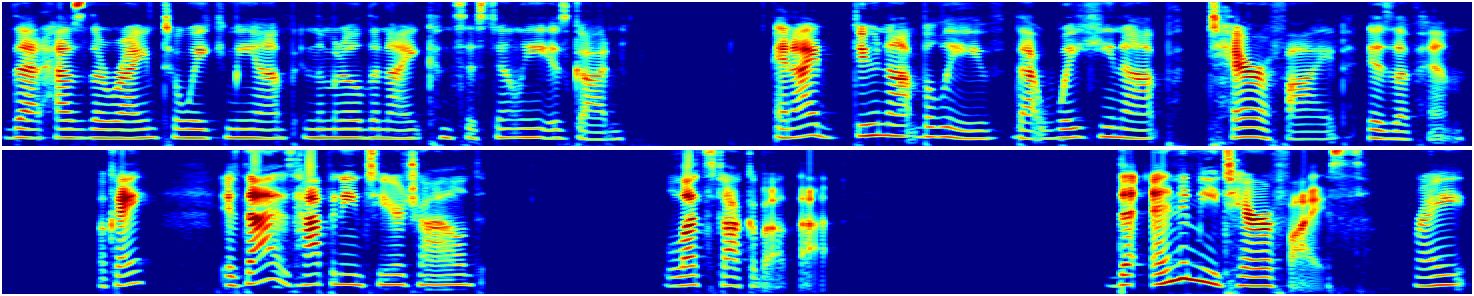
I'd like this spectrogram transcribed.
that has the right to wake me up in the middle of the night consistently is God. And I do not believe that waking up terrified is of him. Okay? If that is happening to your child, let's talk about that. The enemy terrifies, right?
